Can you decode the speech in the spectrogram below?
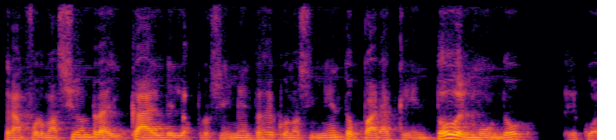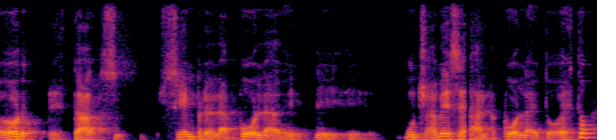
transformación radical de los procedimientos de conocimiento para que en todo el mundo Ecuador está siempre a la cola de, muchas veces a la cola de todo esto,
